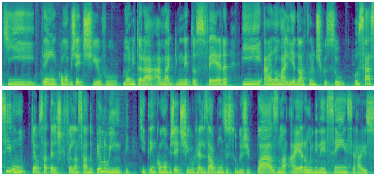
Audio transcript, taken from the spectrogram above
que tem como objetivo monitorar a magnetosfera e a anomalia do Atlântico Sul. O SACI-1, que é um satélite que foi lançado pelo INPE, que tem como objetivo realizar alguns estudos de plasma, aeroluminescência, raios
